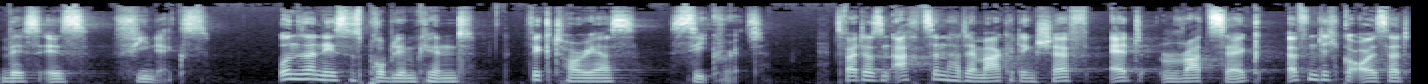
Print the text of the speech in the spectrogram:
thisisphoenix. Unser nächstes Problemkind, Victoria's Secret. 2018 hat der Marketingchef Ed Rutzek öffentlich geäußert,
